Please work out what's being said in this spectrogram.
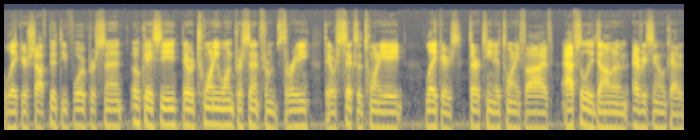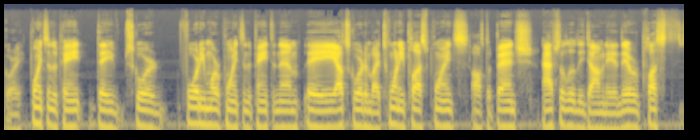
The Lakers shot 54%. OKC, they were 21% from 3. They were 6 of 28. Lakers 13 to 25. Absolutely dominant in every single category. Points in the paint, they scored 40 more points in the paint than them. They outscored them by 20 plus points off the bench. Absolutely dominated. They were plus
